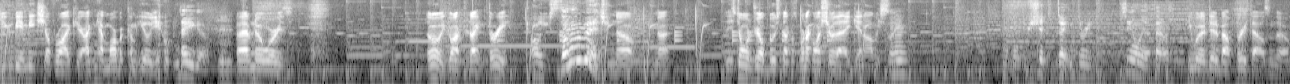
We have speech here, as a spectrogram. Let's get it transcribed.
You can be a meat shelf Rock here. I can have Marbot come heal you. There you go. I have no worries. Oh, he's going after Daitarn 3. Oh, you son of a bitch! No, not. He's doing drill boost knuckles. We're not going to show that again, obviously. Not gonna do shit to Daitarn 3. See, only a thousand. He would have did about 3,000 though,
